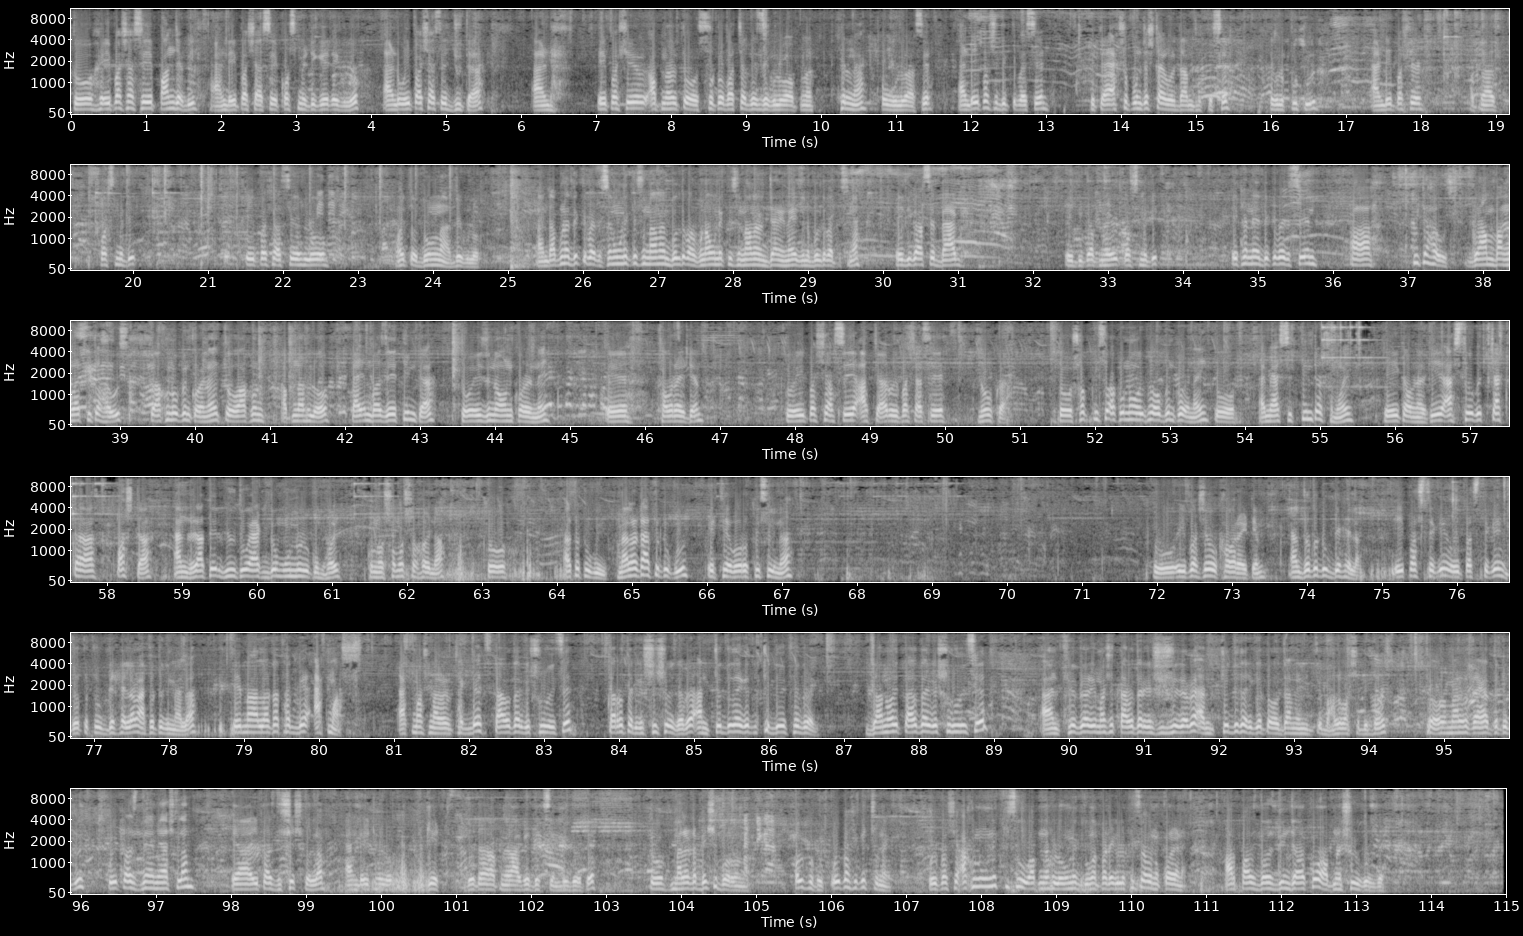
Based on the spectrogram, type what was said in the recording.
তো এই পাশে আছে পাঞ্জাবি অ্যান্ড এই পাশে আছে কসমেটিকের এগুলো অ্যান্ড ওই পাশে আছে জুতা অ্যান্ড এই পাশে আপনার তো ছোট বাচ্চাদের যেগুলো আপনার খেলনা, ওগুলো আছে। অ্যান্ড এই পাশে দেখতে পাচ্ছেন, এটা একশো পঞ্চাশ টাকা করে দাম ধরতেছে, এগুলো পুতুল। অ্যান্ড এই পাশে আপনার কসমেটিক এই পাশে আছে হলো হয়তো দোলনা যেগুলো। অ্যান্ড আপনারা দেখতে পাইতেছেন, অনেক কিছু নাম আমি বলতে পারব না, অনেক কিছু নাম আমি জানি না এই জন্য বলতে পারতেছি না। এইদিকে আছে ব্যাগ, এইদিকে আপনার কসমেটিক এখানে দেখতে পাইতেছেন পিঠা হাউস, গ্রাম বাংলার পিঠা হাউস। তো এখন ওপেন করে নাই, তো এখন আপনার হলো টাইম বাজে তিনটা, তো এই জন্য অন করে নাই খাবার আইটেম তো এই পাশে আছে আচার, ওই পাশে আছে নৌকা। তো সব কিছু এখনও ওইভাবে ওপেন করে নাই। তো আমি আসছি তিনটার সময়। তো এই কারণে আর কি, আসতে হবে চারটা, পাঁচটা। অ্যান্ড রাতের ভিউ তো একদম অন্যরকম হয়, কোনো সমস্যা হয় না। তো এতটুকুই, মেলাটা এতটুকু, এর থেকে বড় কিছুই না। তো এই পাশেও খাওয়ার আইটেম আমি যতটুকু দেখালাম এই পাশ থেকে, ওই পাশ থেকে যতটুকু দেখালাম এতটুকু মেলা। এই মেলাটা থাকবে এক মাস। এক মাস মেলাটা থাকবে, তেরো তারিখে শুরু হয়েছে, তেরো তারিখে শেষ হয়ে যাবে আর চোদ্দ তারিখে তো চোদ্দোই ফেব্রুয়ারি। জানুয়ারি তেরো তারিখে শুরু হয়েছে অ্যান্ড ফেব্রুয়ারি মাসের তেরো তারিখে শেষ হয়ে যাবে আর চোদ্দ তারিখে তো জানেন ভালোবাসা দিবস। তো মেলাটা এতটুকু ওই পাশ দিয়ে আমি আসলাম এই পাশ দিয়ে শেষ করলাম অ্যান্ড এইটা হলো গেট যেটা আপনারা আগে দেখছেন ভিডিওতে। তো মেলাটা বেশি বড় না, অল্পটুক, ওই পাশে কিচ্ছু নাই। ওই পাশে এখনও অনেক কিছু আপনার হলো, অনেক দোকান পাট এগুলো কিছু এখনও করে না арпаы дождин жаку однашу кызды.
